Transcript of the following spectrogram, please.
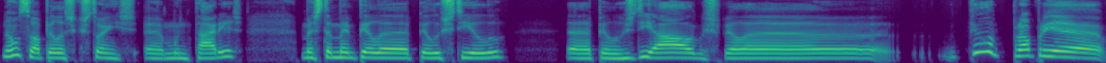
não só pelas questões uh, monetárias, mas também pela, pelo estilo, uh, pelos diálogos, pela, pela própria.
